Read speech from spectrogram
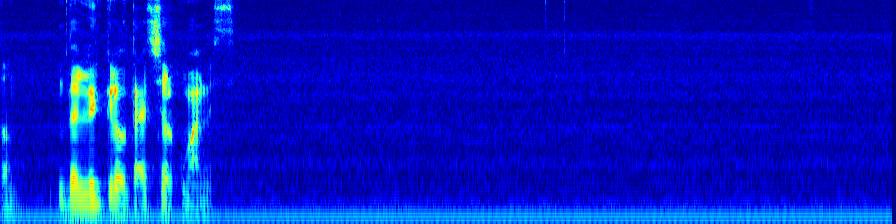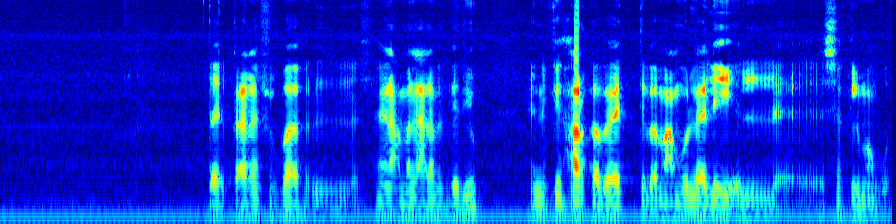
ده ده ال link لو انت عايز تشاركه مع الناس. طيب تعالى نشوف بقى ال... هنا عملنا علامة فيديو إن في حركة بقت تبقى معمولة للشكل الموجود.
